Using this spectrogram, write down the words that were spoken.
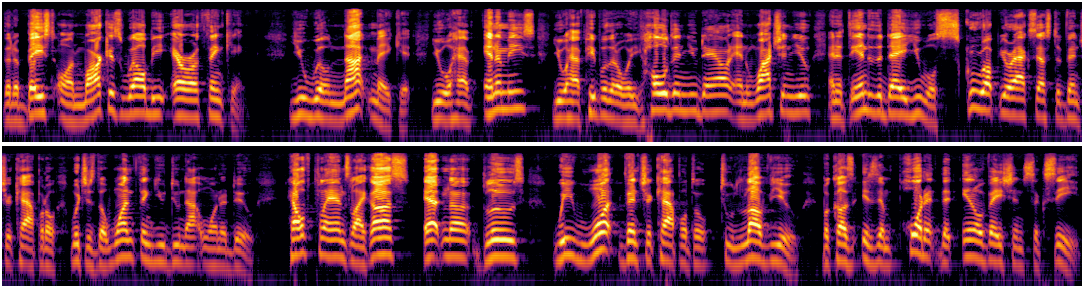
that are based on Marcus Welby era thinking, you will not make it. You will have enemies. You will have people that will be holding you down and watching you. And at the end of the day, you will screw up your access to venture capital, which is the one thing you do not want to do. Health plans like us, Aetna, Blues, we want venture capital to love you because it is important that innovation succeed.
